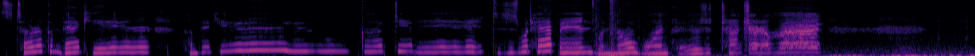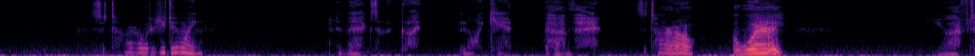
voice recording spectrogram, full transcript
Sataro, come back here. Come back here, you. God damn it. This is what happens when no one pays attention to me. Sataro, what are you doing? An axe in the gut. No, I can't have that. Sataro, away! You have to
